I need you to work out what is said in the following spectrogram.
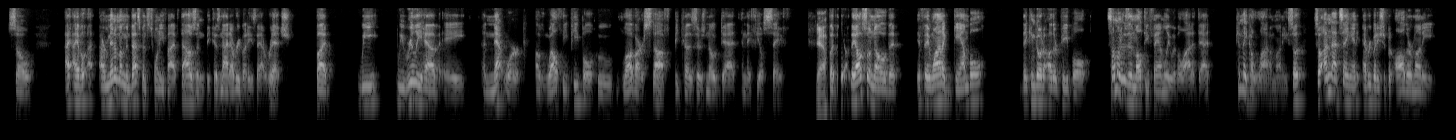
So I, have a, our minimum investment investment's twenty five thousand because not everybody's that rich but we we really have a a network of wealthy people who love our stuff because there's no debt and they feel safe. Yeah. But they also know that if they want to gamble, they can go to other people. Someone who's in multifamily with a lot of debt can make a lot of money. So so I'm not saying everybody should put all their money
